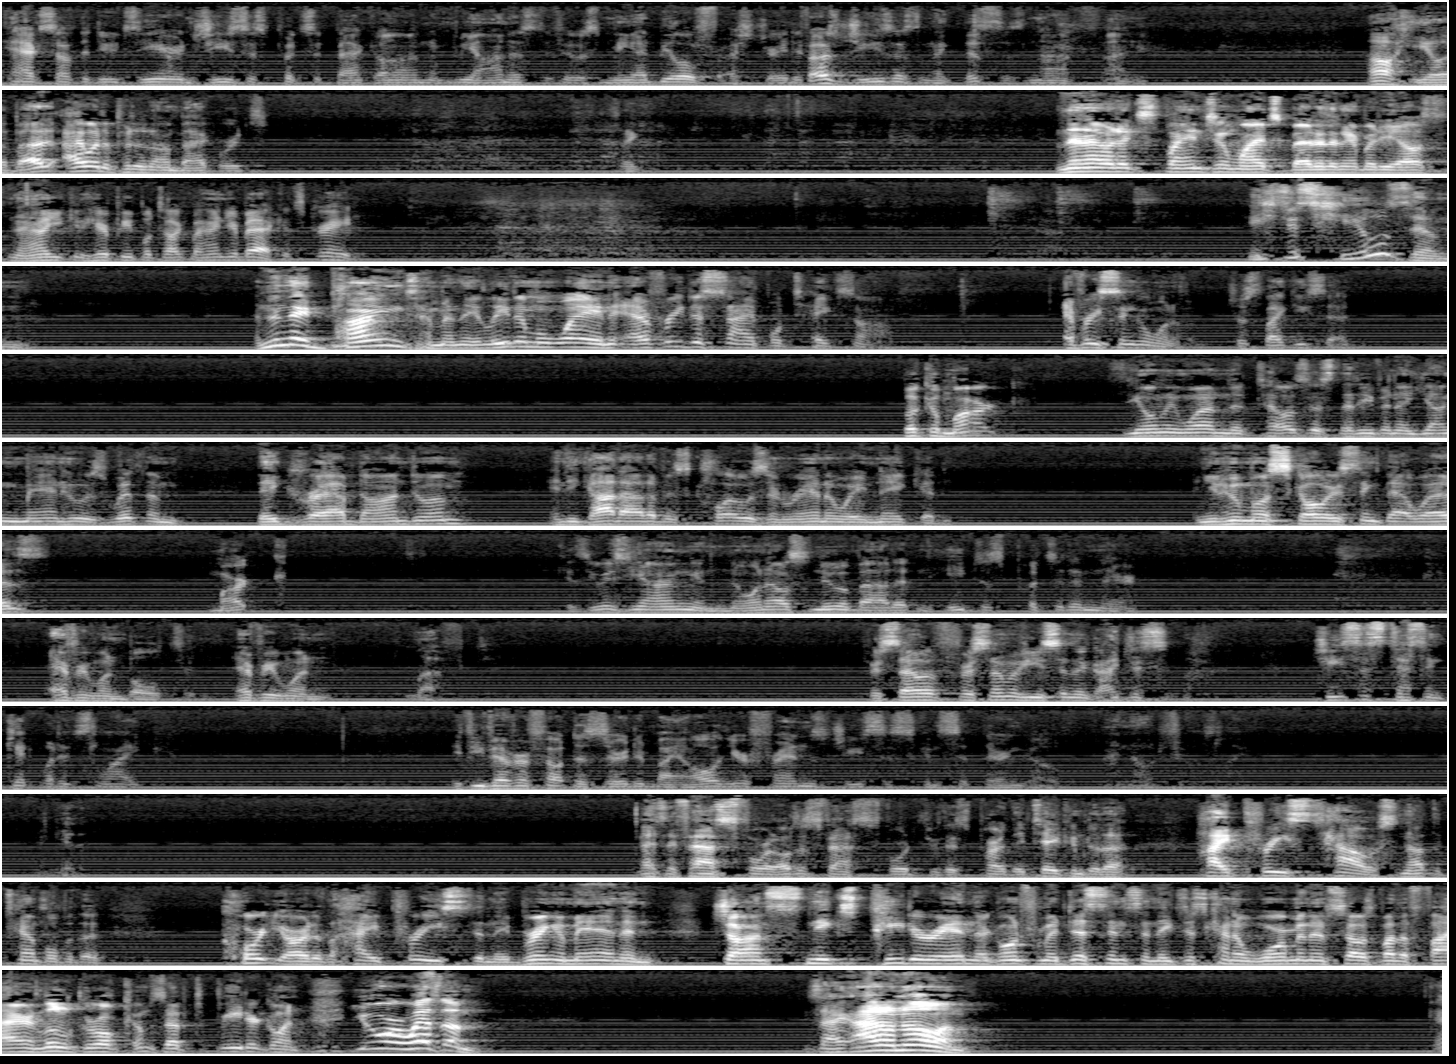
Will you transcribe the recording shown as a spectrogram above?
He hacks off the dude's ear, and Jesus puts it back on. And be honest, if it was me, I'd be a little frustrated. If I was Jesus, I'm like, This is not funny. I'll heal it. But I would have put it on backwards. And then I would explain to him why it's better than everybody else. Now you can hear people talk behind your back. It's great. He just heals him. And then they bind him and they lead him away, and every disciple takes off. Every single one of them, just like he said. Book of Mark the only one that tells us that even a young man who was with him, they grabbed onto him, and he got out of his clothes and ran away naked. And you know who most scholars think that was? Mark. Because he was young and no one else knew about it, and he just puts it in there. Everyone bolted. Everyone left. For some, for some of you sitting there, I just, Jesus doesn't get what it's like. If you've ever felt deserted by all your friends, Jesus can sit there and go, I know it feels like. I get it. As I fast forward, I'll just fast forward through this part. They take him to the high priest's house, not the temple, but the courtyard of the high priest. And they bring him in, and John sneaks Peter in. They're going from a distance, and they just kind of warming themselves by the fire. And a little girl comes up to Peter, going, You were with him. He's like, I don't know him.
